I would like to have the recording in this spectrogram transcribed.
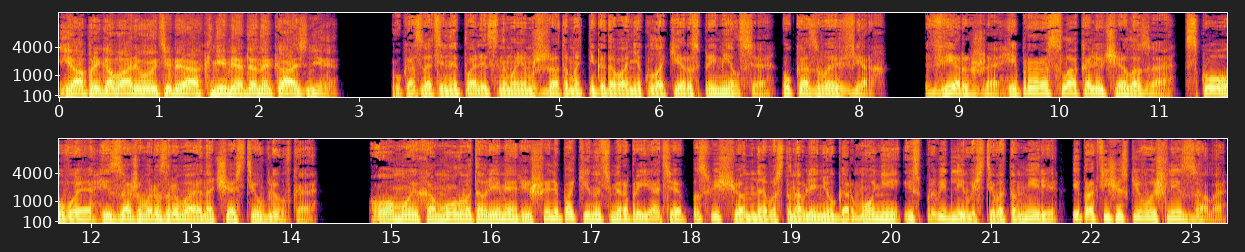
я приговариваю тебя к немедленной казни». Указательный палец на моем сжатом от негодования кулаке распрямился, указывая вверх. Вверх же и проросла колючая лоза, сковывая и заживо разрывая на части ублюдка. Ому и Хамул в это время решили покинуть мероприятие, посвященное восстановлению гармонии и справедливости в этом мире, и практически вышли из зала.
